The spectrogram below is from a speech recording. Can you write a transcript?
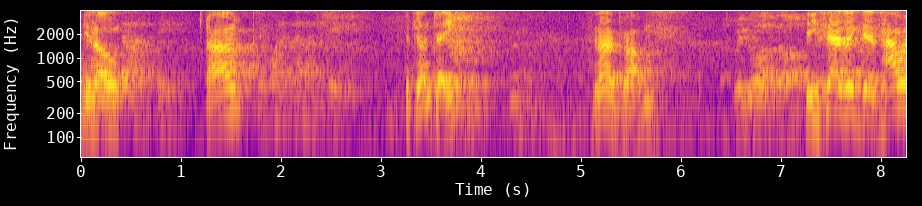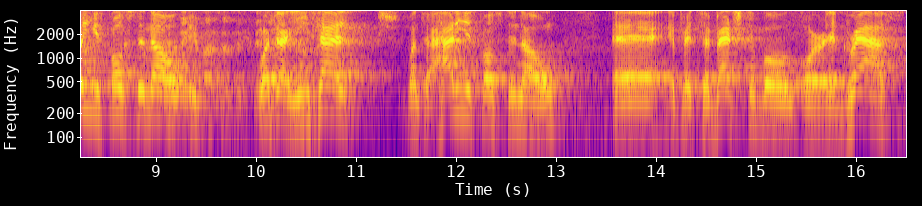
You know, huh? It's on tape. It's not a problem. He says like this: How are you supposed to know? If, one second. He says, one second. How are you supposed to know uh, if it's a vegetable or a grass?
